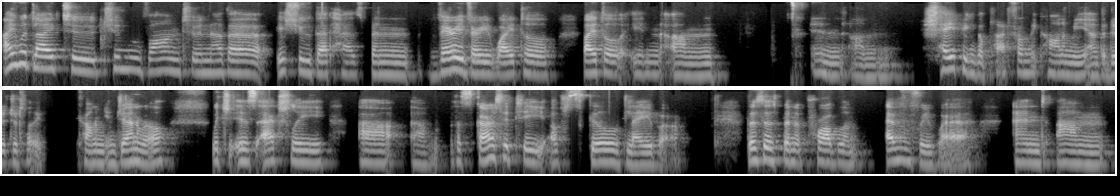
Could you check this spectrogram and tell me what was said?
I would like to, to move on to another issue that has been very, very vital, vital in um, in um, shaping the platform economy and the digital economy in general, which is actually uh, um, the scarcity of skilled labor. This has been a problem everywhere. And um,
